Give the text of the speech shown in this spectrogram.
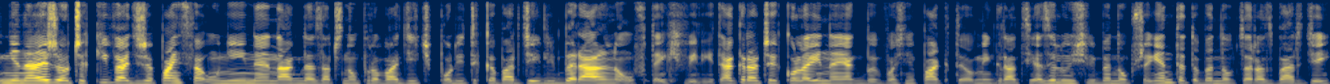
nie należy oczekiwać, że państwa unijne nagle zaczną prowadzić politykę bardziej liberalną w tej chwili, tak? Raczej kolejne jakby właśnie pakty o migracji azylu, jeśli będą przyjęte, to będą coraz bardziej,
